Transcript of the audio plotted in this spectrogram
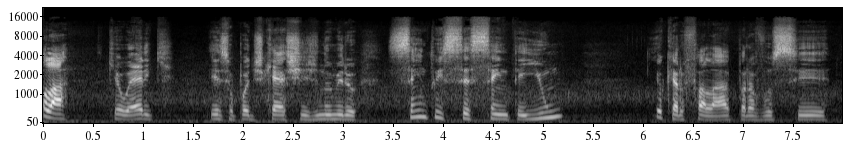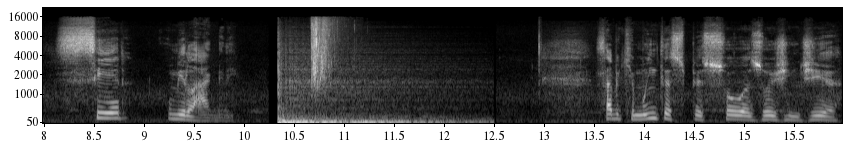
Olá, aqui é o Eric, esse é o podcast de número 161. Eu quero falar para você ser o milagre. Sabe que muitas pessoas hoje em dia,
